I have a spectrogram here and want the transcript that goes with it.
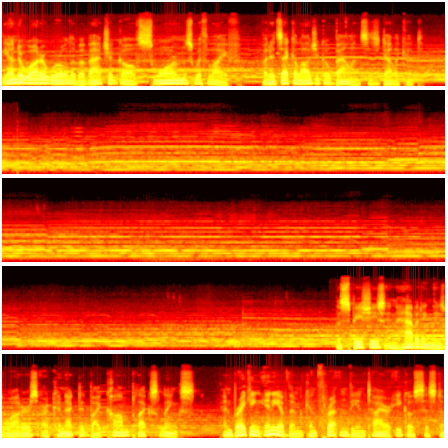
The underwater world of Avacha Gulf swarms with life, but its ecological balance is delicate. The species inhabiting these waters are connected by complex links, and breaking any of them can threaten the entire ecosystem.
